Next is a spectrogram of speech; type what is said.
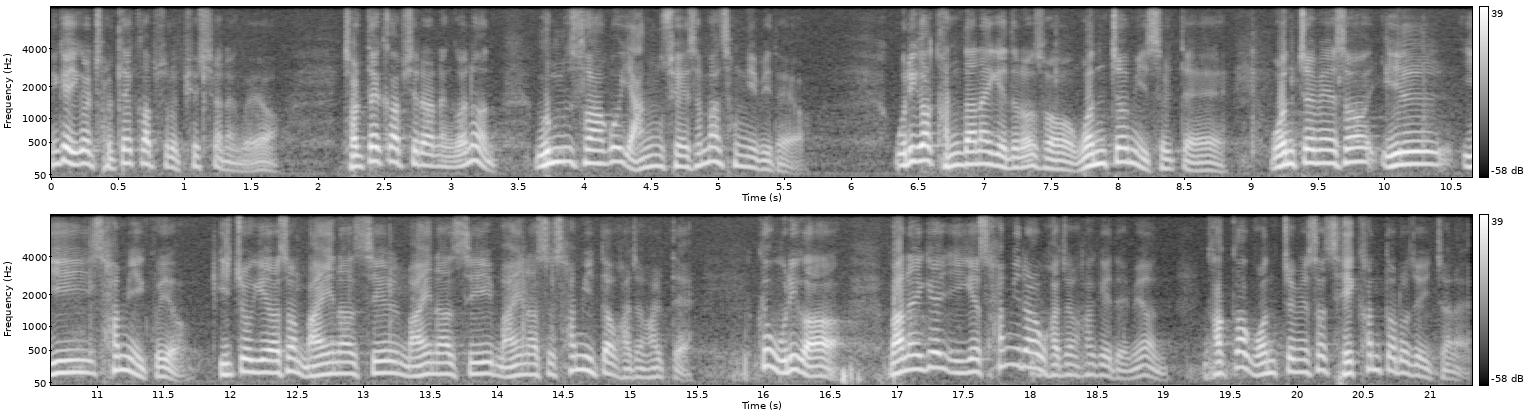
그러니까 이걸 절대값으로 표시하는 거예요. 절대값이라는 거는 음수하고 양수에서만 성립이 돼요. 우리가 간단하게 들어서 원점이 있을 때 원점에서 1, 2, 3이 있고요. 이쪽에 와서 마이너스 1, 마이너스 2, 마이너스 3이 있다고 가정할 때 그럼 우리가 만약에 이게 3이라고 가정하게 되면 각각 원점에서 3칸 떨어져 있잖아요.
